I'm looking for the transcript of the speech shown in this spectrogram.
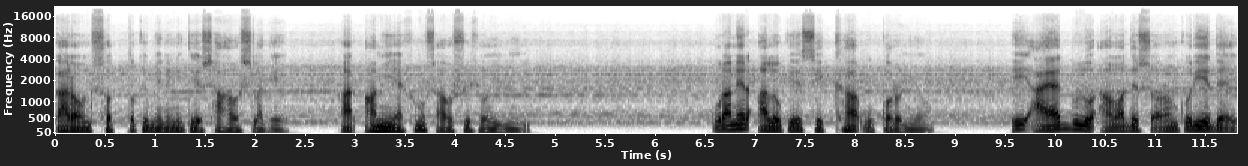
কারণ সত্যকে মেনে নিতে সাহস লাগে, আর আমি এখনও সাহসী হইনি। কোরআনের আলোকে শিক্ষা ও করণীয়। এই আয়াতগুলো আমাদের স্মরণ করিয়ে দেয়,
